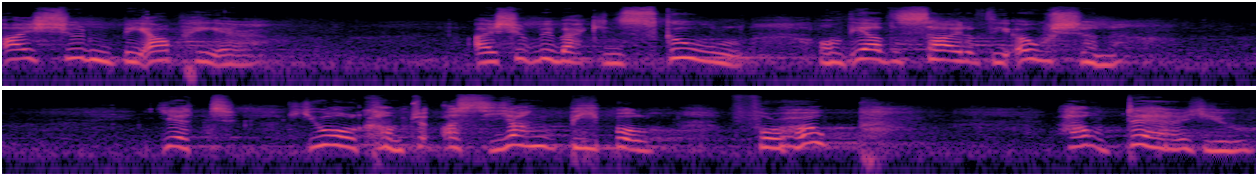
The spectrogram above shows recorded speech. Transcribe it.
I shouldn't be up here. I should be back in school on the other side of the ocean. Yet you all come to us young people for hope. How dare you?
